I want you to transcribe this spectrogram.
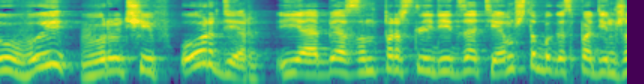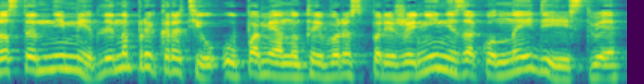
«Увы, вручив ордер, я обязан проследить за тем, чтобы господин Жастен немедленно прекратил упомянутые в распоряжении незаконные действия.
